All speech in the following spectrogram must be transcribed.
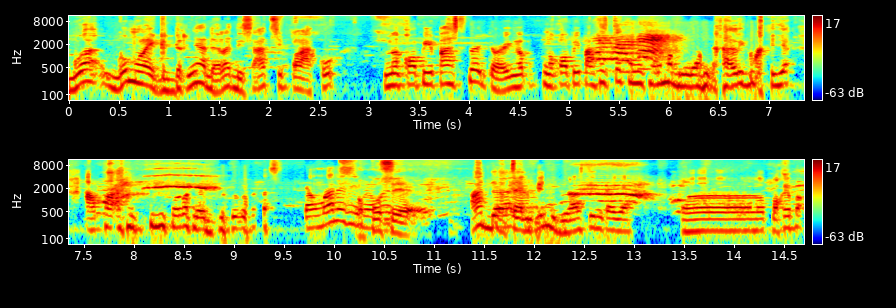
Gua gua mulai gedeknya adalah di saat si pelaku nge-copy paste coy, nge- nge-copy paste chat yang sama berulang kali. Gua kayak apaan ini orang gak jelas. yang mana sih Ngepus ya. Ada yang dia ngejelasin kayak eh pakai pak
